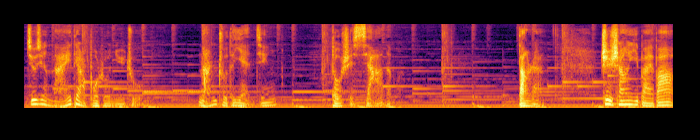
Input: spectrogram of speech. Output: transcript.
究竟哪一点不如女主？男主的眼睛都是瞎的吗？当然，智商一百八、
